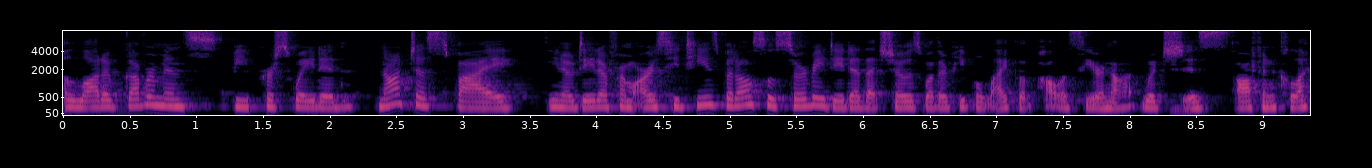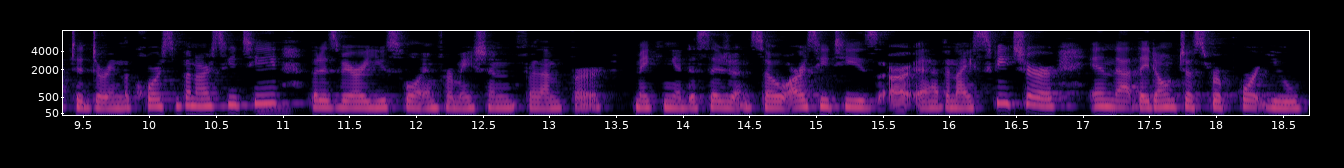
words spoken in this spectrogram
a lot of governments be persuaded, not just by you know, data from RCTs, but also survey data that shows whether people like a policy or not, which is often collected during the course of an RCT, but is very useful information for them for making a decision. So RCTs are, have a nice feature in that they don't just report you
